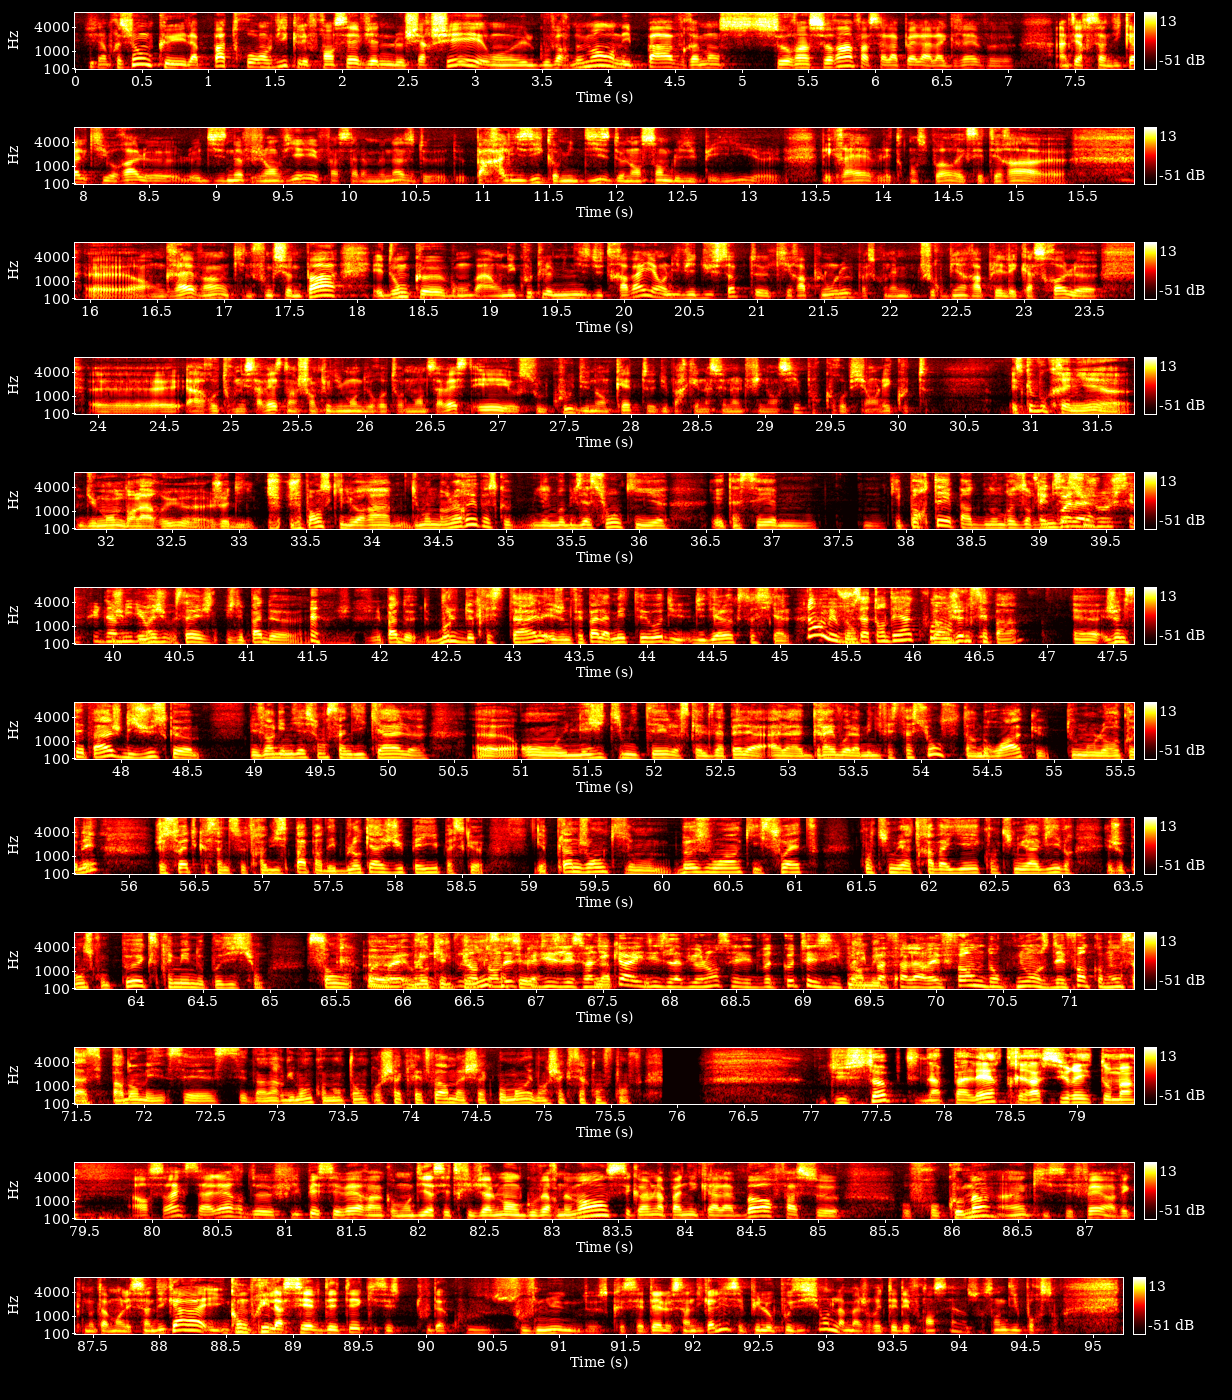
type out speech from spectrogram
j'ai l'impression qu'il n'a pas trop envie que les Français viennent le chercher. le gouvernement, n'est pas vraiment serein, serein face à l'appel à la grève euh, intersyndicale qui aura le, 19 janvier, face à la menace de, paralysie, comme ils disent, de l'ensemble du pays, euh, les grèves, les transports, etc., euh, en grève, hein, qui ne fonctionnent pas. Et donc, bon, bah, on écoute le ministre du Travail, Olivier Dussopt, qui, rappelons-le, parce qu'on aime toujours bien rappeler les casseroles, a retourné sa veste, un champion du monde du retournement de sa veste, et sous le coup d'une enquête du parquet national financier pour corruption. Est-ce que vous craignez euh, du monde dans la rue euh, jeudi? Je, pense qu'il y aura du monde dans la rue parce qu'il y a une mobilisation qui euh, est assez qui est portée par de nombreuses organisations. C'est quoi la jauge? C'est plus d'un million? Moi, je, vous savez, je, n'ai pas, de, je, n'ai pas de, boule de cristal et je ne fais pas la météo du, dialogue social. Non, mais vous attendez à quoi Donc, je ne sais pas. Je ne sais pas. Je dis juste que les organisations syndicales ont une légitimité lorsqu'elles appellent à, la grève ou à la manifestation. C'est un droit que tout le monde le reconnaît. Je souhaite que ça ne se traduise pas par des blocages du pays parce qu'il y a plein de gens qui ont besoin, qui souhaitent continuer à travailler, continuer à vivre. Et je pense qu'on peut exprimer une opposition sans euh, bloquer le pays. Vous entendez ce que disent les syndicats Ils disent la violence, elle est de votre côté. Il ne fallait pas faire la réforme, donc nous, on se défend comme on ça, Pardon, mais c'est un argument qu'on entend pour chaque réforme, à chaque moment et dans chaque circonstance. Du SOPT n'a pas l'air très rassuré, Thomas. Alors c'est vrai que ça a l'air de flipper sévère, hein, comme on dit assez trivialement au gouvernement. C'est quand même la panique à la bord face euh, au front commun hein, qui s'est fait avec notamment les syndicats, y compris la CFDT qui s'est tout d'un coup souvenu de ce que c'était le syndicalisme, et puis l'opposition de la majorité des Français, 70%, hein,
